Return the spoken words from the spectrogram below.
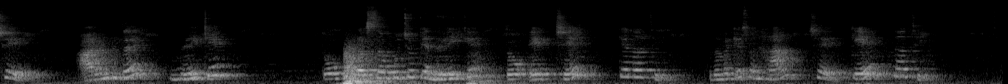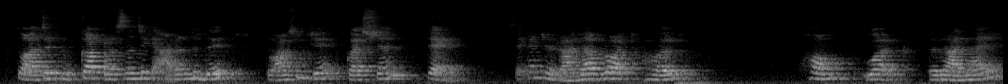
છે. આરંભ દે નહીં કે? તો પ્રશ્ન પૂછો કે નહીં કે? તો એ છે કે નથી? તો તમે કહેશો હા, છે કે નથી? તો આ જે ટૂંકા પ્રશ્ન છે કે આરંભ દે, તો આ શું છે? ક્વેશ્ચન ટેગ સેકન્ડ છે, રાધા બ્રોટ હર હોમવર્ક રાધાએ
